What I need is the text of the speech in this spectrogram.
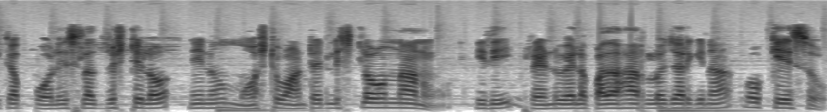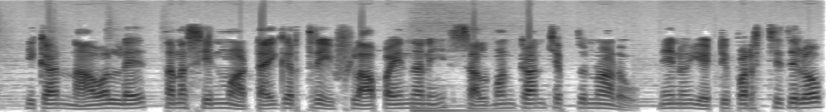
ఇక పోలీసుల దృష్టిలో నేను మోస్ట్ వాంటెడ్ లిస్ట్లో ఉన్నాను. ఇది రెండు వేల పదహారులో జరిగిన ఓ కేసు. ఇక నా వల్లే తన సినిమా టైగర్ త్రీ ఫ్లాప్ అయిందని సల్మాన్ ఖాన్ చెప్తున్నాడు. నేను ఎట్టి పరిస్థితిలో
